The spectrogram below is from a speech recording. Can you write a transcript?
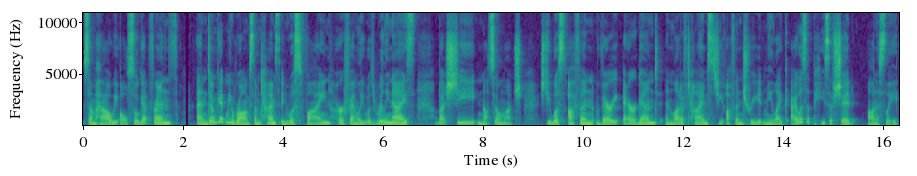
somehow we also got friends. And don't get me wrong, sometimes it was fine. Her family was really nice, but she not so much. She was often very arrogant, and a lot of times she often treated me like I was a piece of shit, honestly.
